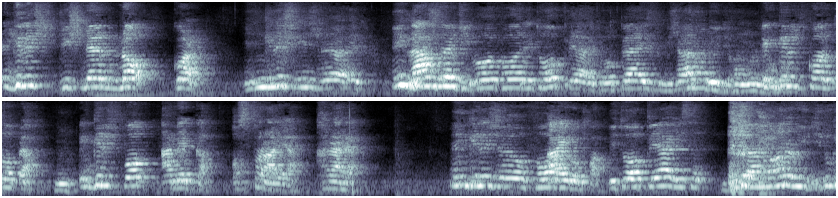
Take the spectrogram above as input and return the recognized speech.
إنجليش ديشنر نو كور إنجليش إيش እንግሊዝ ፎር ኢትዮጵያ፣ እንግሊዝ ፎር አሜሪካ፣ ኦስትራሊያ ካናዳ፣ እንግሊዝ ፎር አውሮፓ፣ ኢትዮጵያ ኢስ ቢሻኖን ሉጂ ሉጊ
